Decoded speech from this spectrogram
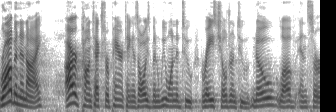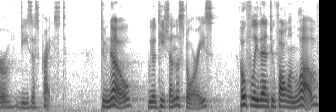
Robin and I, our context for parenting has always been we wanted to raise children to know, love, and serve Jesus Christ. To know, we would teach them the stories, hopefully, then to fall in love,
